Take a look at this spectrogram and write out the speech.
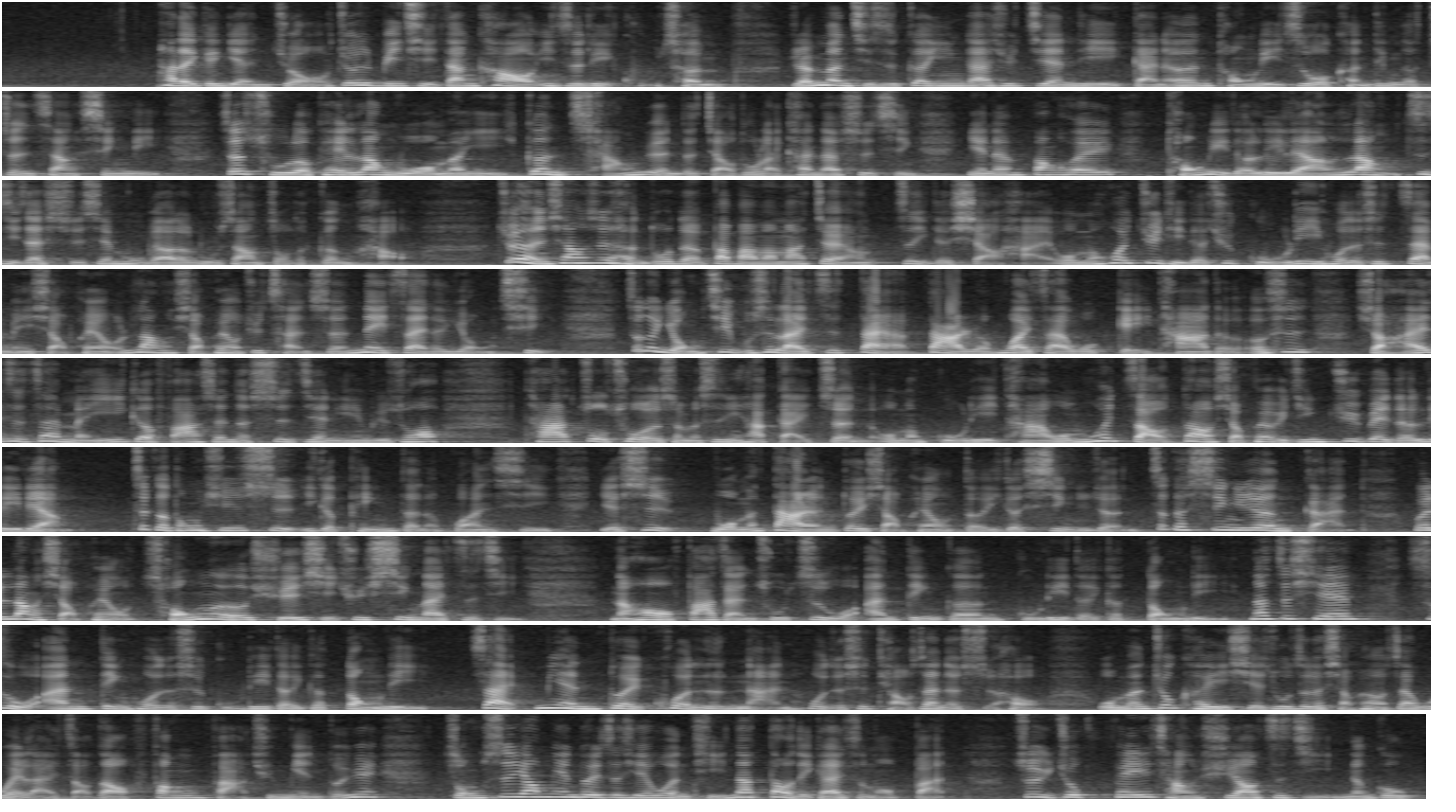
他的一个研究就是，比起单靠意志力苦撑，人们其实更应该去建立感恩、同理、自我肯定的正向心理。这除了可以让我们以更长远的角度来看待事情，也能发挥同理的力量，让自己在实现目标的路上走得更好。就很像是很多的爸爸妈妈教养自己的小孩，我们会具体的去鼓励或者是赞美小朋友，让小朋友去产生内在的勇气。这个勇气不是来自大大人外在我给他的，而是小孩子在每一个发生的事件里面，比如说他做错了什么事情，他改正了，我们鼓励他，我们会找到小朋友已经具备的力量。这个东西是一个平等的关系，也是我们大人对小朋友的一个信任。这个信任感会让小朋友从而学习去信赖自己。然后发展出自我安定跟鼓励的一个动力。那这些自我安定或者是鼓励的一个动力，在面对困难或者是挑战的时候，我们就可以协助这个小朋友在未来找到方法去面对。因为总是要面对这些问题，那到底该怎么办？所以就非常需要自己能够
